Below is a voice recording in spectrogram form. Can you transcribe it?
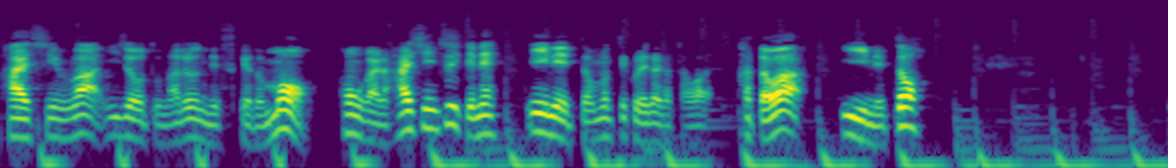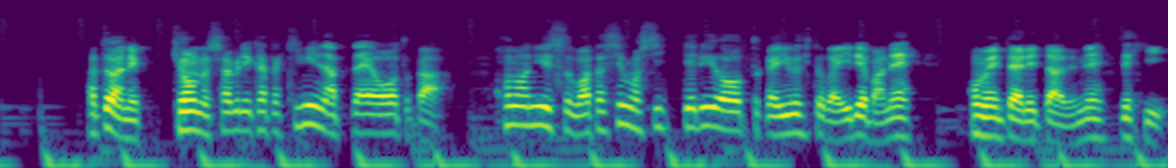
配信は以上となるんですけども、今回の配信についてね、いいねって思ってくれた方は、方は、いいねと、あとはね、今日の喋り方気になったよとか、このニュース私も知ってるよとかいう人がいればね、コメントやレターでね、ぜひ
